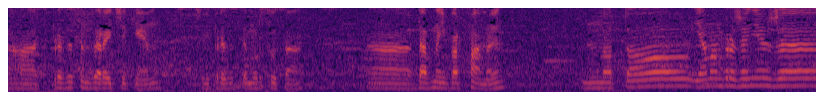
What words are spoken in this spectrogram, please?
a, z prezesem Zarajczykiem, czyli prezesem Ursusa, a, dawnej Warfamy, no to ja mam wrażenie, że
